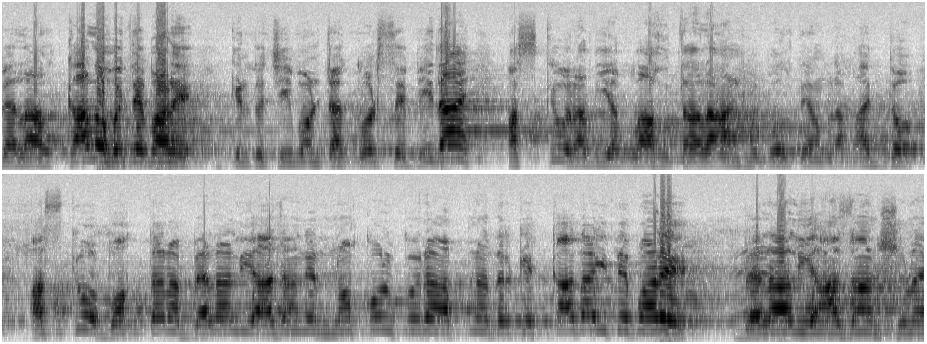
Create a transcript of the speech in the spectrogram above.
বেলাল কালো হইতে পারে, কিন্তু জীবনটা গড়ছে বিদায়। আজকেও রাদি আল্লাহ আনহু বলতে আমরা বাধ্য। আজকেও বক্তারা বেলালি আজানের নকল করে আপনাদেরকে কাদাইতে পারে। বেলালি আজান শুনে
